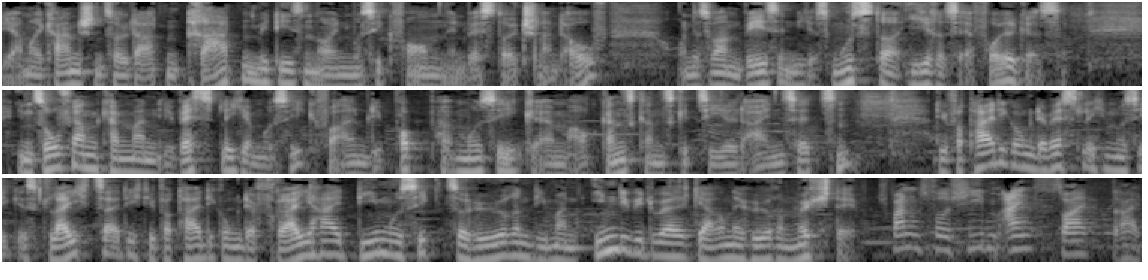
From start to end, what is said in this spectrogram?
Die amerikanischen Soldaten traten mit diesen neuen Musikformen in Westdeutschland auf und es war ein wesentliches Muster ihres Erfolges. Insofern kann man die westliche Musik, vor allem die Popmusik, ähm, auch ganz, ganz gezielt einsetzen. Die Verteidigung der westlichen Musik ist gleichzeitig die Verteidigung der Freiheit, die Musik zu hören, die man individuell gerne hören möchte. Spannungsvoll schieben, eins, zwei, drei.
